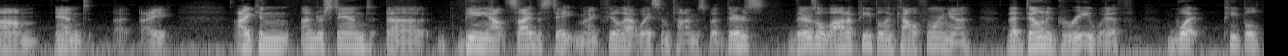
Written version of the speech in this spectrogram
um, and I. I can understand uh, being outside the state. You might feel that way sometimes, but there's there's a lot of people in California that don't agree with what people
